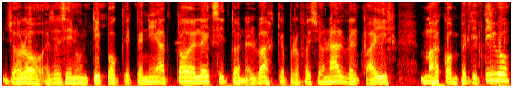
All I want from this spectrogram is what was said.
lloró, es decir, un tipo que tenía todo el éxito en el básquet profesional del país más competitivo,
